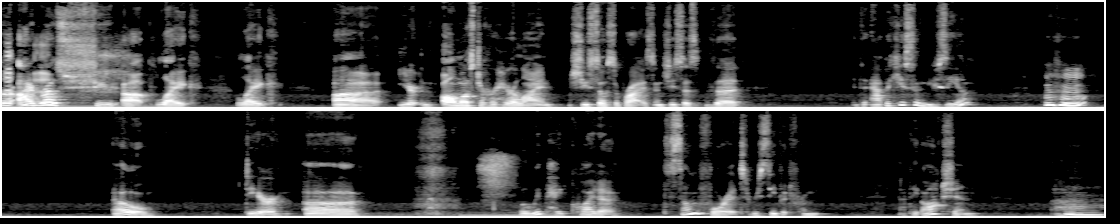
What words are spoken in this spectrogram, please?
Her eyebrows shoot up like like uh you're almost to her hairline. She's so surprised, and she says, that the abacus in the museum." Mm-hmm. Oh, dear. Uh, well, we paid quite a sum for it to receive it from at the auction. Uh,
